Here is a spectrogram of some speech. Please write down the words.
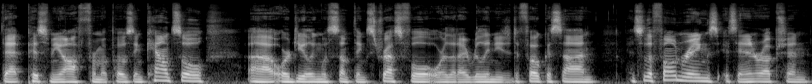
that pissed me off from opposing counsel uh, or dealing with something stressful or that I really needed to focus on. And so the phone rings, it's an interruption,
